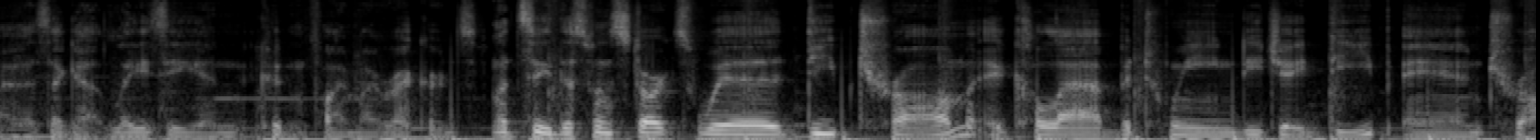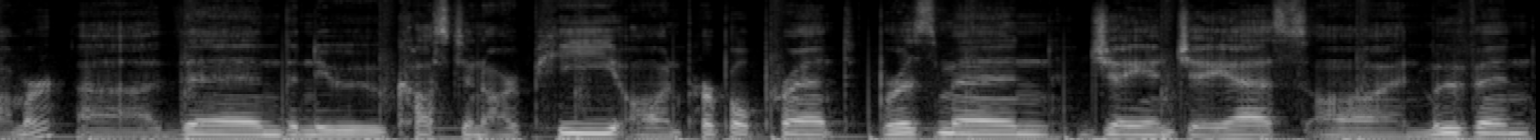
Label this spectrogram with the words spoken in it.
uh, as I got lazy and couldn't find my records. Let's see, this one starts with Deep A collab between DJ Deep and Trommer. Uh, then the new Costin RP on Purple Print, Brisman, J and JS on Movin',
